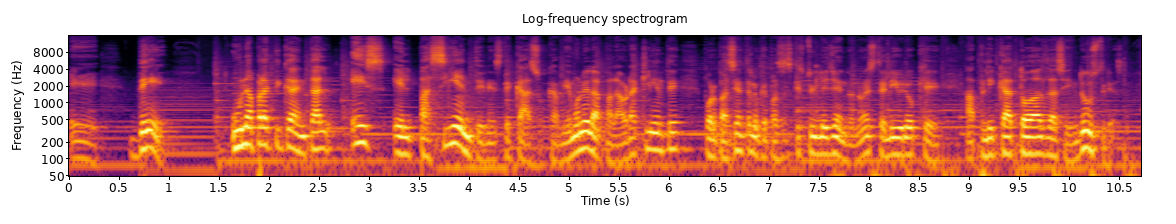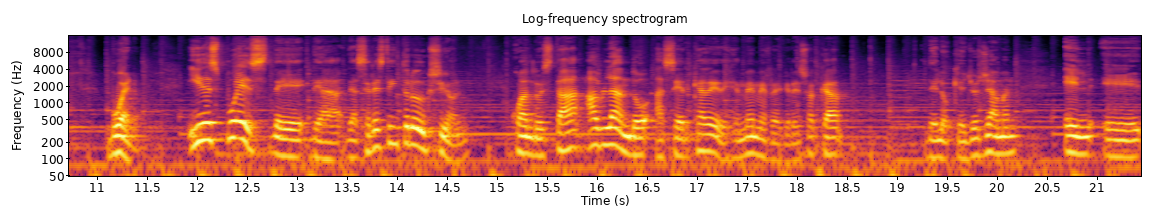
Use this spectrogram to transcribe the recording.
eh, de una práctica dental es el paciente en este caso. Cambiémosle la palabra cliente por paciente. Lo que pasa es que estoy leyendo ¿no? este libro que aplica a todas las industrias. Bueno, y después de, hacer esta introducción, cuando está hablando acerca de, déjenme me regreso acá, de lo que ellos llaman eh,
